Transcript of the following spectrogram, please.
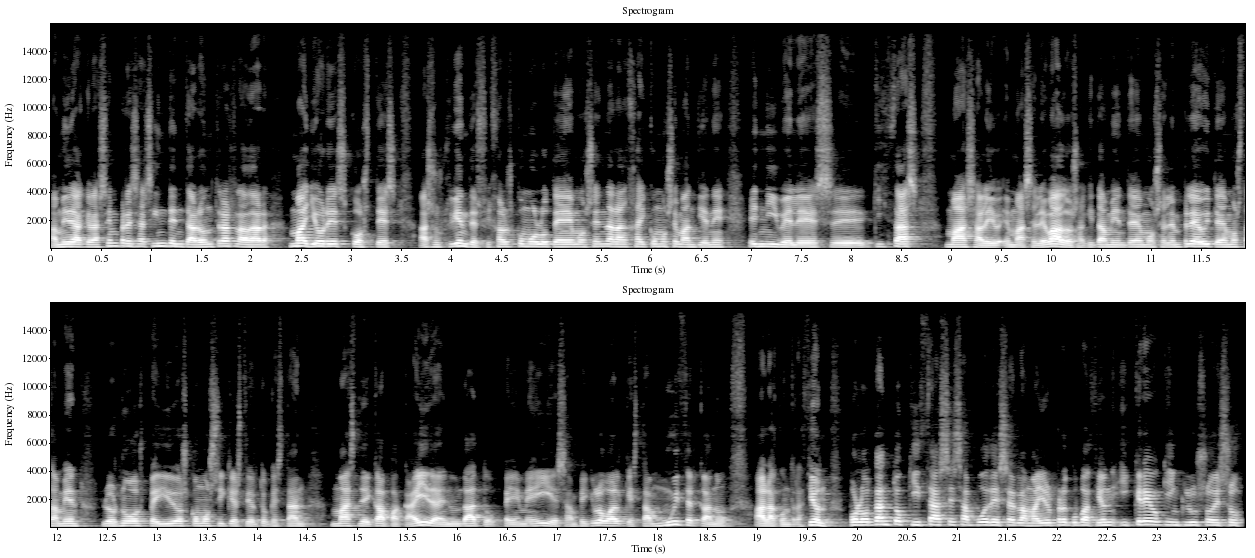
a medida que las empresas intentaron trasladar mayores costes a sus clientes. Fijaros cómo lo tenemos en naranja y cómo se mantiene en niveles eh, quizás más, más elevados. Aquí también tenemos el empleo y tenemos también los nuevos pedidos, como sí que es cierto que están más de capa caída en un dato PMI S&P Global que está muy cercano a la contracción. Por lo tanto, quizás esa puede ser la mayor preocupación y creo que incluso eso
